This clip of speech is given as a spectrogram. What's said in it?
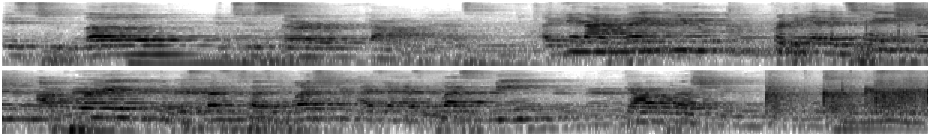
is to love and to serve God. Again, I thank you for the invitation. I pray that this message has blessed you as it has blessed me. God bless you.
